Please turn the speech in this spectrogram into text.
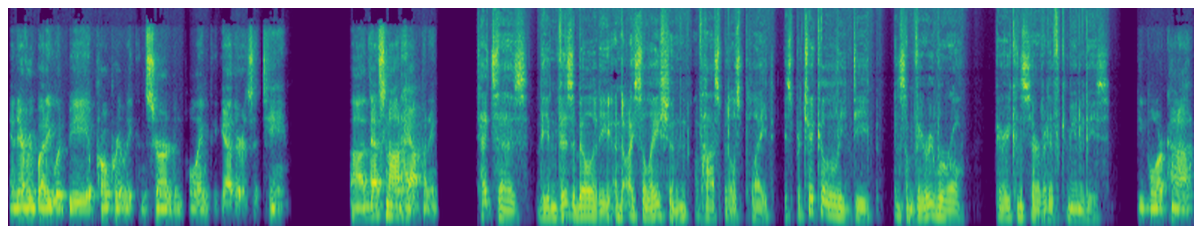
And everybody would be appropriately concerned and pulling together as a team. Uh, that's not happening. Ted says the invisibility and isolation of hospitals' plight is particularly deep in some very rural, very conservative communities. People are kind of,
